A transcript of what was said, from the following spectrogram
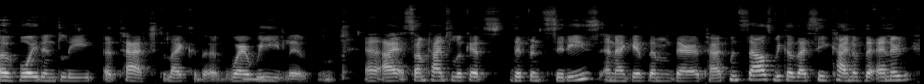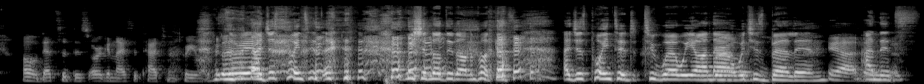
avoidantly attached, like the where we mm. live. And I sometimes look at different cities and I give them their attachment styles because I see kind of the energy. Oh, that's a disorganized attachment for you. Sorry, I just pointed. we should not do that on the podcast. I just pointed to where we are now, Berlin. which is Berlin. Yeah, no, and it's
